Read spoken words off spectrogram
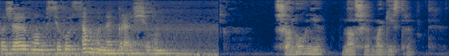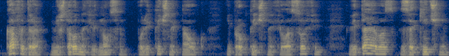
Бажаю вам всього самого найкращого. Шановні наші магістри, кафедра міжнародних відносин, політичних наук і практичної філософії вітає вас з закінченням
